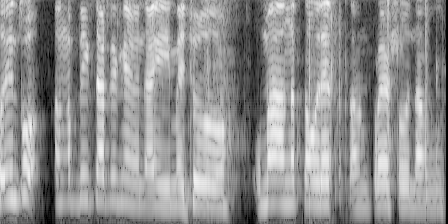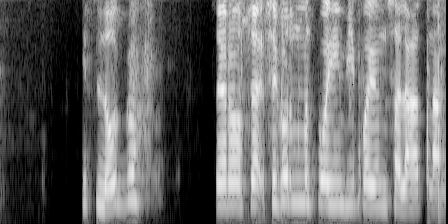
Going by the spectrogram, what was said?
So yun po, ang update natin ngayon ay medyo umaangat na ulit ang presyo ng itlog. Pero siguro naman po hindi pa yun sa lahat ng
